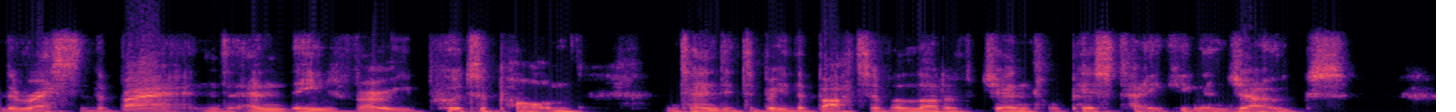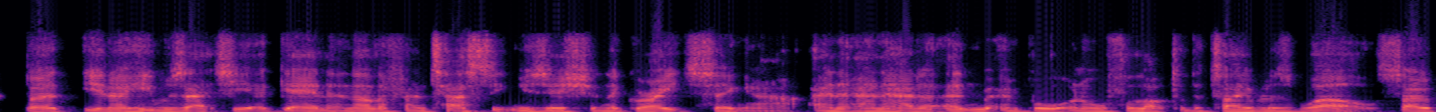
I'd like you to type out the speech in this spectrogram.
the rest of the band, and he's very put upon and tended to be the butt of a lot of gentle piss taking and jokes. But you know, he was actually again another fantastic musician, a great singer, and and had a, and, brought an awful lot to the table as well. So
